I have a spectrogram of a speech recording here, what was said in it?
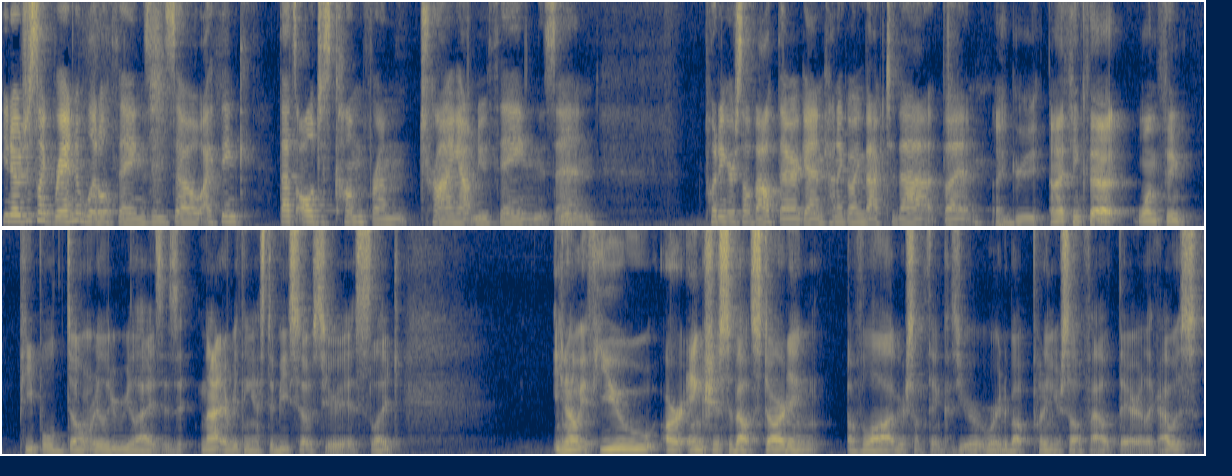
you know just like random little things. And so i think that's all just come from trying out new things yeah. and putting yourself out there again kind of going back to that. But i agree. And i think that one thing people don't really realize is not everything has to be so serious. Like you know if you are anxious about starting a vlog or something because you're worried about putting yourself out there like i was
